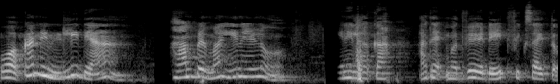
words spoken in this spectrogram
ಓ, ಅಕ್ಕ, ನೀನು ಇಲ್ಲಿದ್ಯಾ? ಹಾಂ ಪ್ರೇಮ ಏನು ಹೇಳು? ಏನಿಲ್ಲ ಅಕ್ಕ. ಅದೇ, ಮದುವೆ ಡೇಟ್ ಫಿಕ್ಸ್ ಆಯಿತು.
